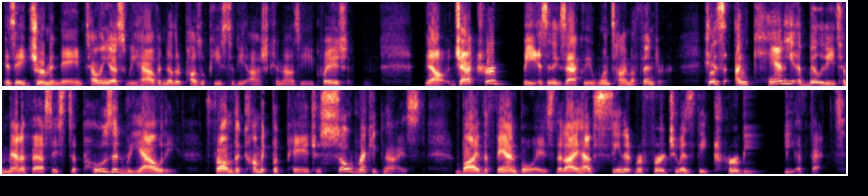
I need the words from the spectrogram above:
is a German name, telling us we have another puzzle piece to the Ashkenazi equation. Now, Jack Kirby isn't exactly a one time offender. His uncanny ability to manifest a supposed reality from the comic book page is so recognized by the fanboys that I have seen it referred to as the Kirby effect.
